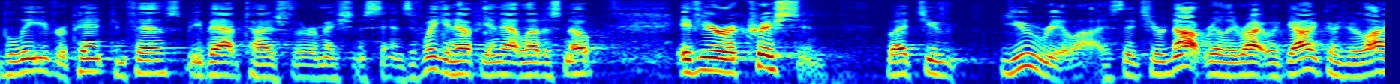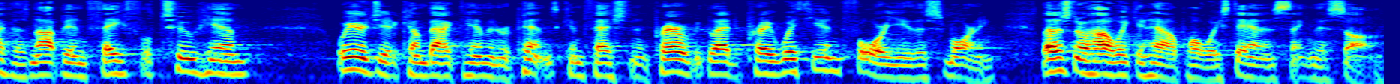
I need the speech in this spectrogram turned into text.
believe, repent, confess, be baptized for the remission of sins. If we can help you in that, let us know. If you're a Christian, but you you realize that you're not really right with God because your life has not been faithful to Him, we urge you to come back to Him in repentance, confession, and prayer. We'll be glad to pray with you and for you this morning. Let us know how we can help while we stand and sing this song.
